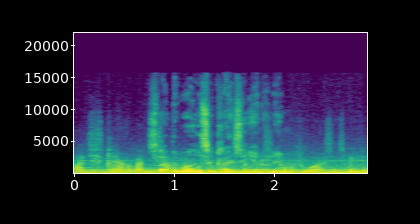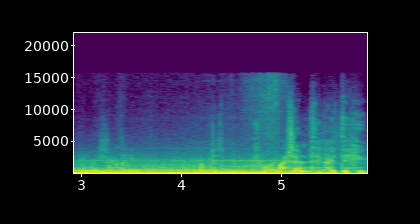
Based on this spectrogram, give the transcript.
I just care about It's you like so the walls much. are closing in on see how him. much worse it's been getting recently. I'm just trying. I don't think I do.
